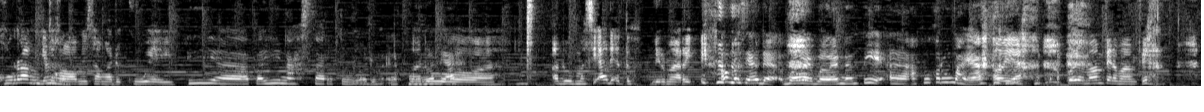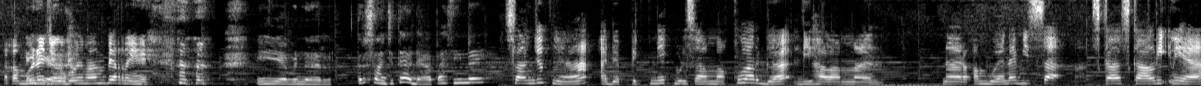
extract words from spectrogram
Kurang gitu Mm. kalau misalnya ada kue. Iya, apalagi nastar tuh. Aduh, enak banget ya. aduh masih ada tuh di lemari. Oh, masih ada. Boleh, boleh. Nanti eh, aku ke rumah ya. oh ya, boleh mampir mampir. Akan Bunda Iya. juga boleh mampir nih. iya, bener. Terus selanjutnya ada apa sih, Nay? Selanjutnya ada piknik bersama keluarga di halaman. Nah, rekan Buana bisa sekali-sekali nih ya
